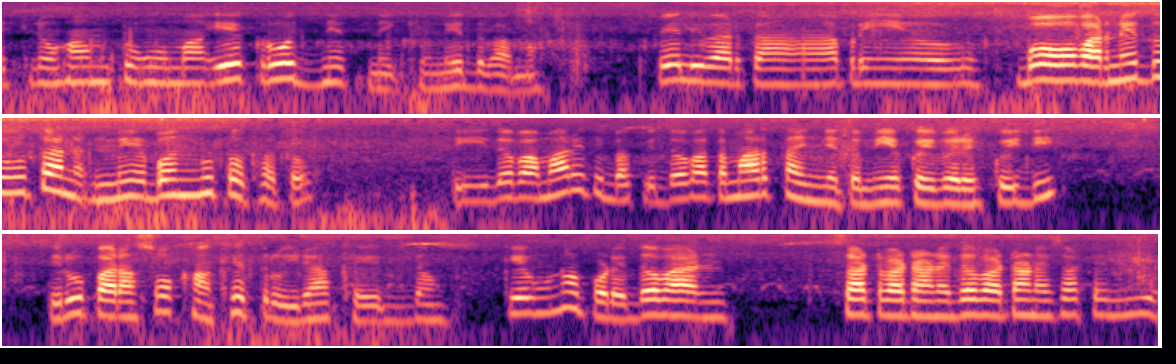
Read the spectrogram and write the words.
એટલું હામટુંમાં એક રોજ ને જ નાખ્યું નેદવામાં પહેલી વાર તો આપણી બહુ અવાર ને હતા ને, મેં બંધ નહોતો થતો. તે દવા મારી હતી, બાકી દવા તો મારતા જ ને તમે એકઈ વરે કોઈ દી. તે રૂપારા સોખા ખેતરું રાખે એકદમ. કેવું ન પડે, દવા સાટવા ટાણે દવા ટાણે સાટે લઈએ.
